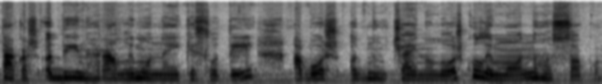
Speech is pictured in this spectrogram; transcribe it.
Також 1 грам лимонної кислоти або ж 1 чайну ложку лимонного соку.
